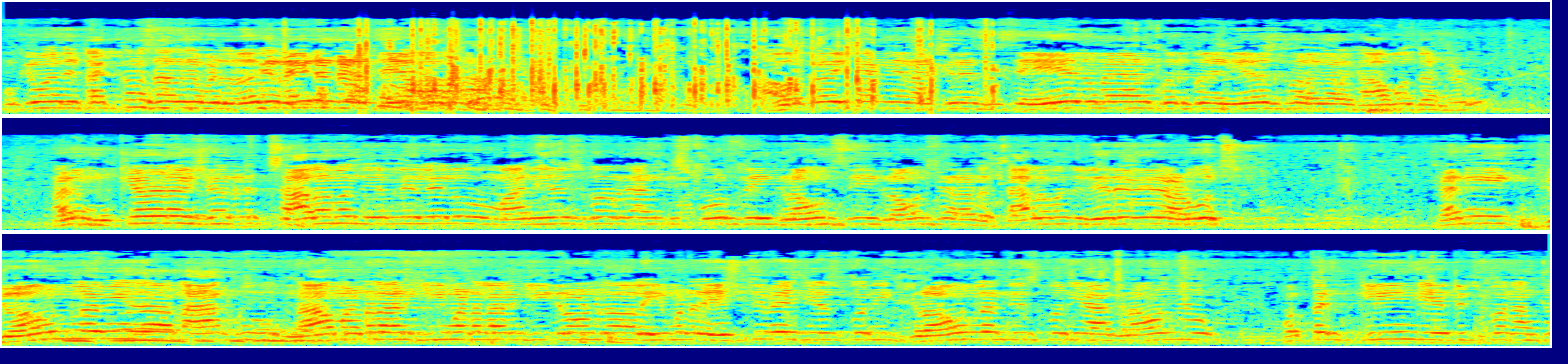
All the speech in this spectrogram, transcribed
ముఖ్యమంత్రి తక్కువ సంతకం పెడతారు ఓకే రైట్ అంటాడు అంతే. విషయాన్ని నేను అక్షరేస్తే ఇస్తే ఏది కొన్ని కొన్ని నియోజకవర్గాలు కాబోద్దు అంటాడు. కానీ ముఖ్యమైన విషయం ఏంటంటే చాలా మంది ఎమ్మెల్యేలు మా నియోజకవర్గానికి స్పోర్ట్స్ ఈ గ్రౌండ్స్ ఈ గ్రౌండ్స్ అని అంటారు. చాలా మంది వేరే వేరే అడగవచ్చు కానీ గ్రౌండ్ల మీద నాకు నా మండలానికి ఈ మండలానికి ఈ గ్రౌండ్ కావాలి ఈ మండలం ఎస్టిమేట్ చేసుకుని గ్రౌండ్లను తీసుకుని ఆ గ్రౌండ్ మొత్తం క్లీన్ చేయించుకొని అంత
